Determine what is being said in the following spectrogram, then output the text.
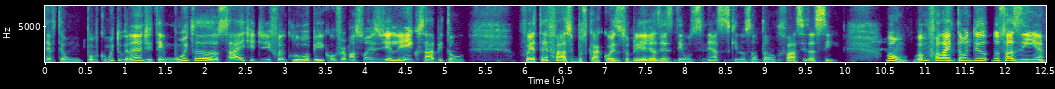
deve ter um público muito grande, tem muito site de fã-clube com informações de elenco, sabe? Então foi até fácil buscar coisas sobre ele. Às vezes tem uns cineastas que não são tão fáceis assim. Bom, vamos falar então de- do Sozinha.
